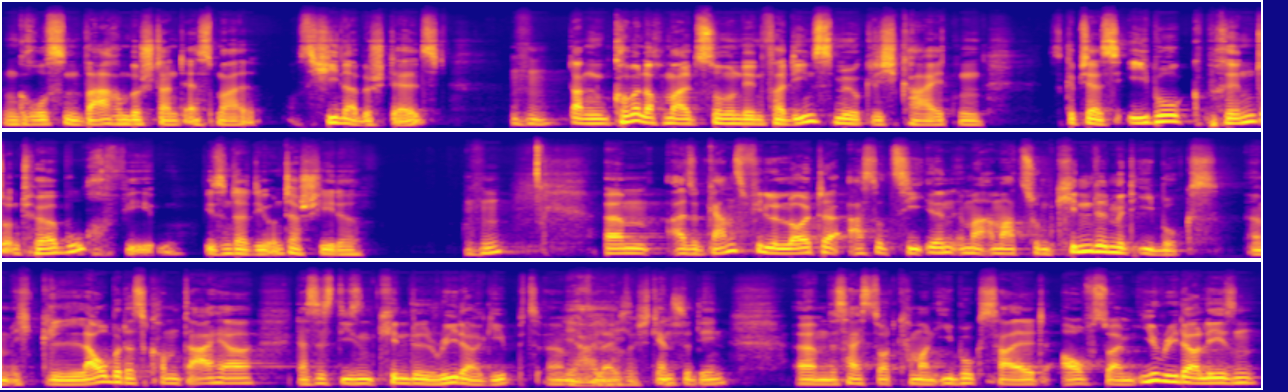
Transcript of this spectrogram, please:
einen großen Warenbestand erstmal aus China bestellst. Mhm. Dann kommen wir noch mal zu den Verdienstmöglichkeiten. Es gibt ja das E-Book, Print und Hörbuch. Wie, wie sind da die Unterschiede? Mhm. Ähm, also ganz viele Leute assoziieren immer Amazon Kindle mit E-Books. Ähm, ich glaube, das kommt daher, dass es diesen Kindle Reader gibt. Ähm, ja, vielleicht ja, kennst du den. Ähm, das heißt, dort kann man E-Books halt auf so einem E-Reader lesen.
